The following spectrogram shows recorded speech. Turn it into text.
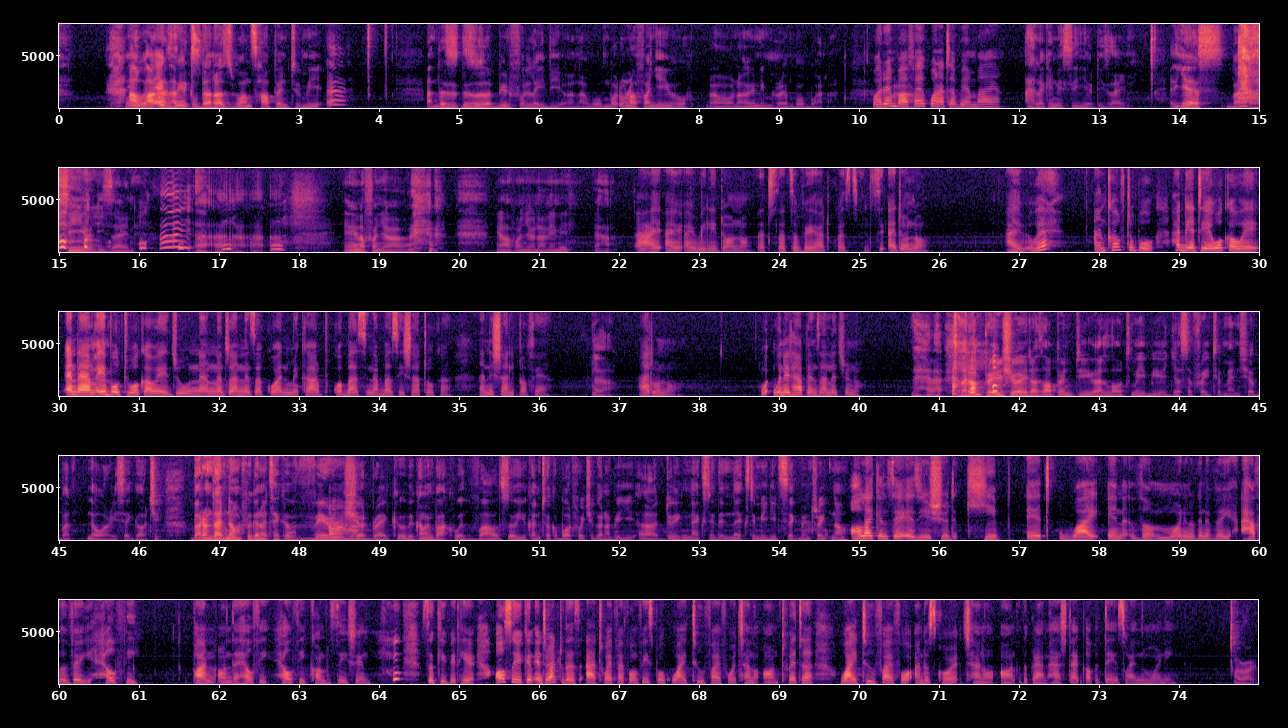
I, I think that has once happened to me. Eh. And this this was a beautiful lady. Mbona unafanya hivyo? Na wewe ni mrembo bwana. Warembo hafai kuwa na tabia mbaya. Ah, lakini si hiyo design. Yes, but si hiyo design. ah, ah, ah, ah. Inafanya inafanya na nini? Aha. I, I, I really don't know. That's, that's a very hard question. See, I don't know. I, where? Uncomfortable hadi ati I walk away and I am yeah. able to walk away juu najua naweza kuwa nimekaa kwa basi na basi ishatoka na nishalipa fare. Yeah. I don't know. When it happens, I'll let you know. but I'm pretty sure it has happened to you a lot. Maybe you're just afraid to mention, but no worries, I got you. But on that note, we're going to take a very uh -huh. short break. We'll be coming back with Val, so you can talk about what you're going to be uh, doing next in the next immediate segment right now. All I can say is you should keep it why in the morning we're going to have a very healthy pun on the healthy, healthy conversation. so keep it here. Also, you can interact with us at Y54 on Facebook, Y254 channel on Twitter, Y254 underscore channel on the gram, hashtag of the day is Y in the morning. All right.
